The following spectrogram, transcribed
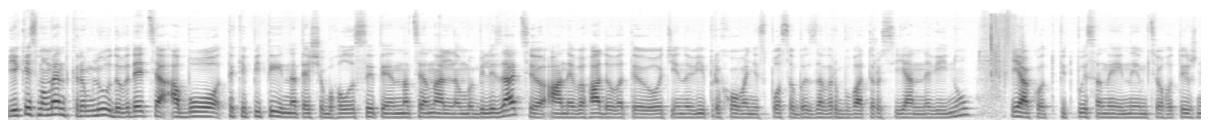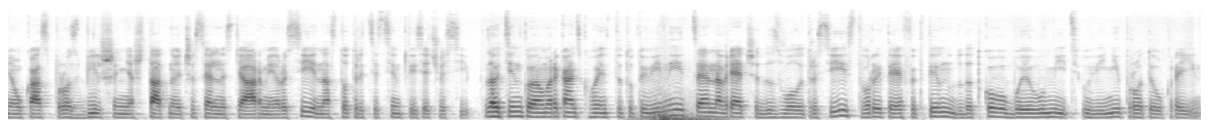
В якийсь момент Кремлю доведеться або таки піти на те, щоб оголосити національну мобілізацію, а не вигадувати оті нові приховані способи завербувати росіян на війну, як от підписаний ним цього тижня указ про збільшення штатної чисельності армії Росії на 137 тисяч осіб. За оцінкою американського інституту війни, це навряд чи дозволить Росії створити ефективну додаткову бойову міць у війні проти України.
